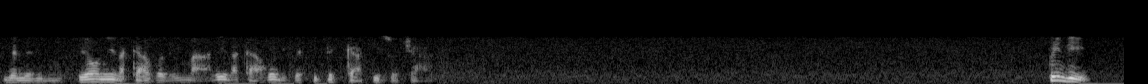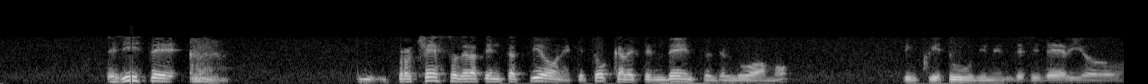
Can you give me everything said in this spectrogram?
delle rivoluzioni, la causa dei mali, la causa di questi peccati sociali. Quindi esiste il processo della tentazione che tocca le tendenze dell'uomo, l'inquietudine, il desiderio,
